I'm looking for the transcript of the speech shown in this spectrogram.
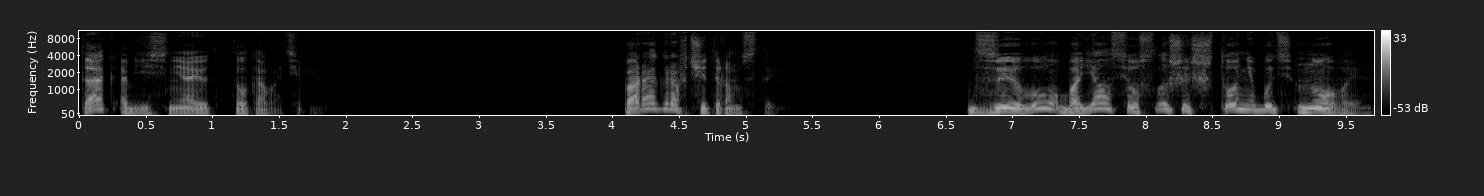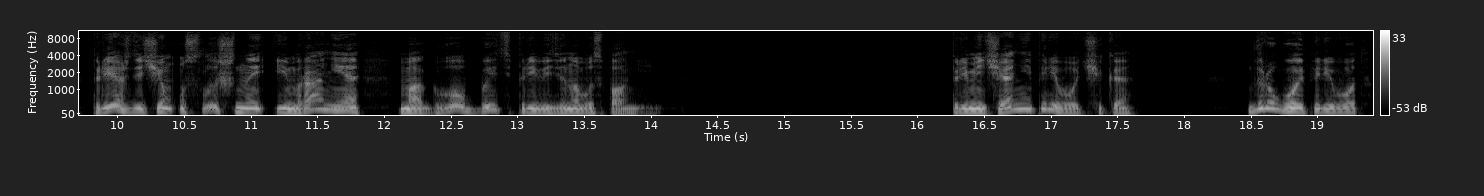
так объясняют толкователи. Параграф 14. Цзилу боялся услышать что-нибудь новое, прежде чем услышанное им ранее могло быть приведено в исполнение. Примечание переводчика. Другой перевод.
